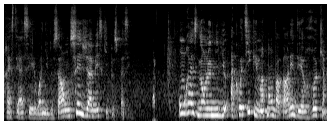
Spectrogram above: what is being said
Restez assez éloigné de ça. On ne sait jamais ce qui peut se passer. On reste dans le milieu aquatique et maintenant on va parler des requins.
